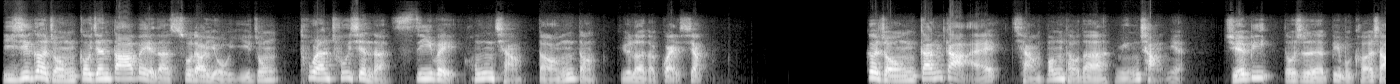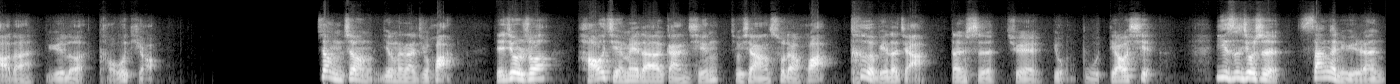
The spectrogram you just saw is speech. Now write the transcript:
以及各种勾肩搭背的塑料友谊中突然出现的 C 位哄抢等等。娱乐的怪象，各种尴尬癌抢风头的名场面，绝逼都是必不可少的娱乐头条。正正应了那句话，也就是说，好姐妹的感情就像塑料花，特别的假，但是却永不凋谢。意思就是三个女人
